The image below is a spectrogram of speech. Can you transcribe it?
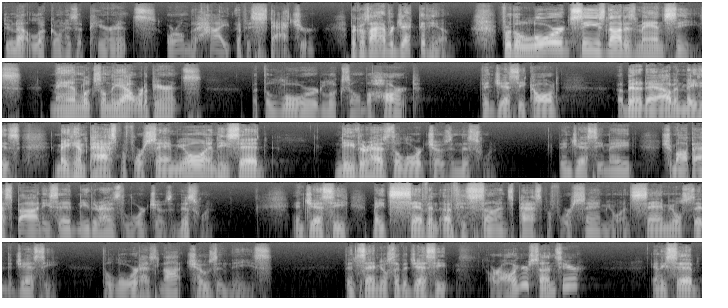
do not look on his appearance or on the height of his stature, because I have rejected him. For the Lord sees not as man sees. Man looks on the outward appearance, but the Lord looks on the heart. Then Jesse called Abinadab and made, his, made him pass before Samuel, and he said, Neither has the Lord chosen this one. Then Jesse made Shammah pass by, and he said, Neither has the Lord chosen this one. And Jesse made seven of his sons pass before Samuel. And Samuel said to Jesse, the Lord has not chosen these. Then Samuel said to Jesse, Are all your sons here? And he said,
